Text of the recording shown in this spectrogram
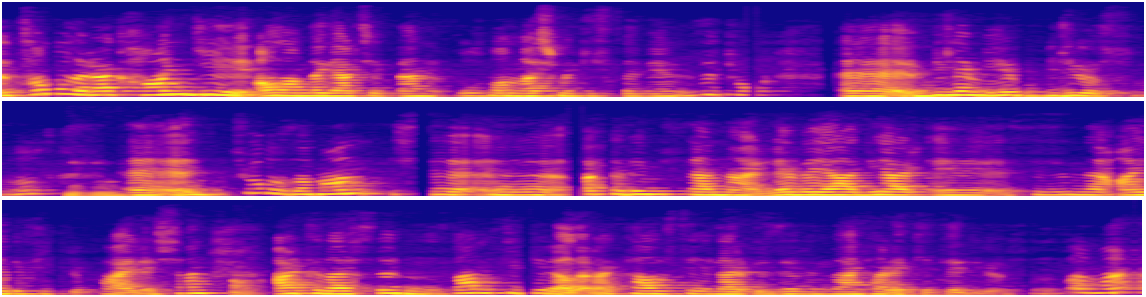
e, tam olarak hangi alanda gerçekten uzmanlaşmak istediğinizi çok e, bilemeyebiliyorsunuz. Hı hı. E, çoğu zaman işte e, akademisyenlerle veya diğer e, sizinle aynı fikri paylaşan arkadaşlarınızdan fikir alarak tavsiyeler üzerinden hareket ediyorsunuz. Ama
